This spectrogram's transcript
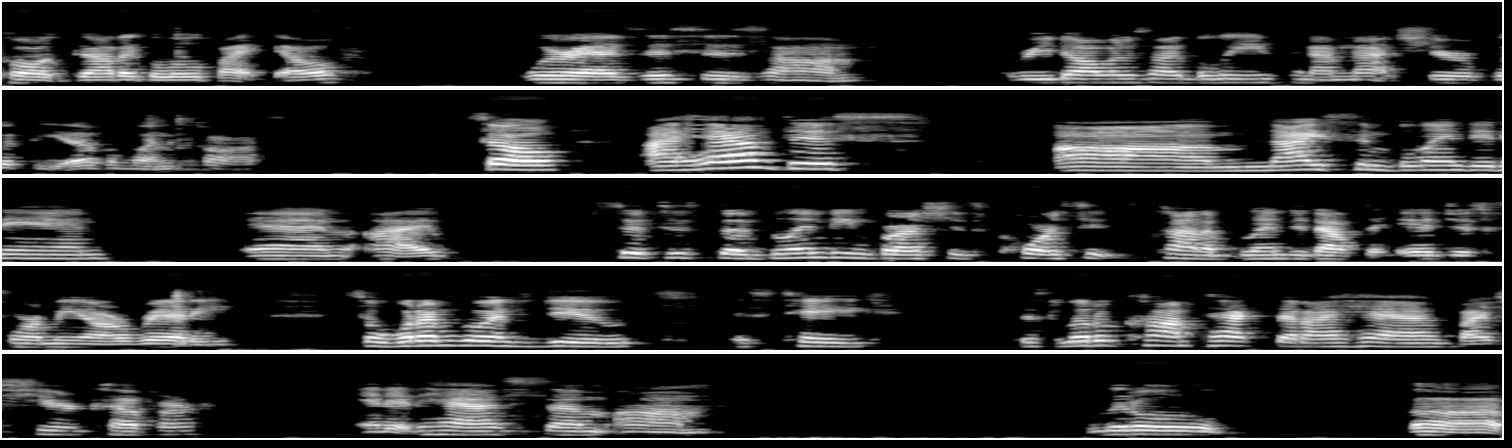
called Gotta Glow by elf whereas this is um three dollars I believe and I'm not sure what the other one costs. So I have this um nice and blended in and I since it's the blending brush, of course, it kind of blended out the edges for me already. So what I'm going to do is take this little compact that I have by Sheer Cover, and it has some um, little uh,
